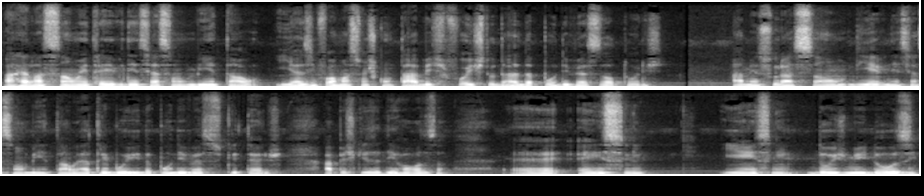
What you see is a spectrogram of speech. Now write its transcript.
A relação entre a evidenciação ambiental e as informações contábeis foi estudada por diversos autores. A mensuração de evidenciação ambiental é atribuída por diversos critérios. A pesquisa de Rosa é, Enslin e Enslin 2012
